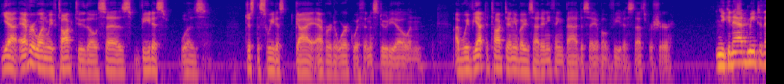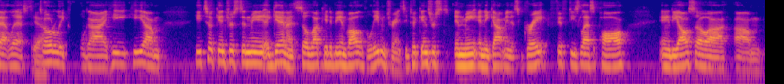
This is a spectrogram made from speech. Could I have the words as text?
Yeah, everyone we've talked to though says Vitus was just the sweetest guy ever to work with in a studio, and uh, we've yet to talk to anybody who's had anything bad to say about Vitus. That's for sure. And you can add me to that list. Yeah. Totally cool guy. He he um he took interest in me again. I was so lucky to be involved with Leaving Trains. He took interest in me and he got me this great '50s Les Paul, and he also uh, um,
